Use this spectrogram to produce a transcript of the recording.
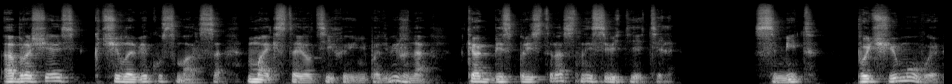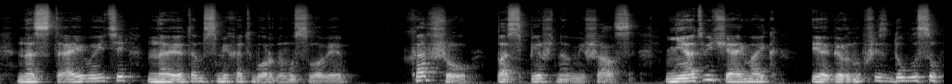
обращаясь к человеку с Марса. Майк стоял тихо и неподвижно, как беспристрастный свидетель. «Смит, почему вы настаиваете на этом смехотворном условии?» Харшоу поспешно вмешался. «Не отвечай, Майк, и, обернувшись к Дугласу,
